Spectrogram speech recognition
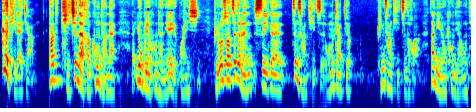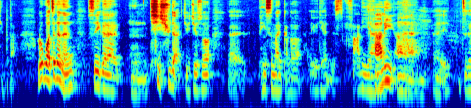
个体来讲，他的体质呢和空调呢，呃用不用空调也有关系。比如说这个人是一个正常体质，我们讲叫平常体质的话，那你用空调问题不大。如果这个人是一个嗯气虚的，就就是说呃平时嘛感到有点乏力啊，乏力啊哎呃这个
